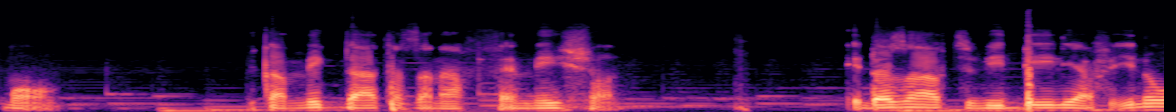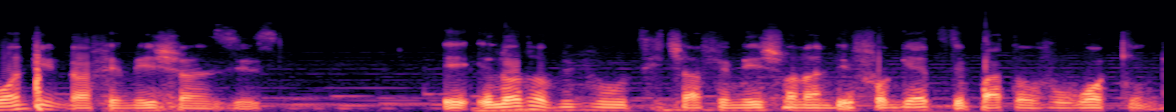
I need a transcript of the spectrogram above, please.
small. You can make that as an affirmation. It doesn't have to be daily. You know, one thing affirmations is a, a lot of people teach affirmation and they forget the part of walking.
